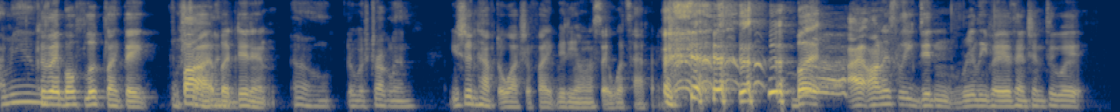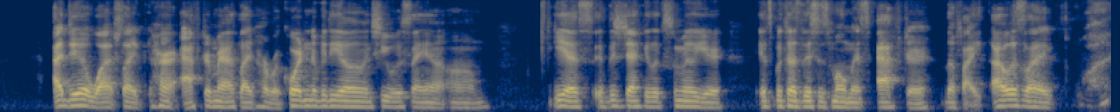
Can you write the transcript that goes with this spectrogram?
I mean, because they both looked like they fought struggling. but didn't. oh, they were struggling. You shouldn't have to watch a fight video and say what's happening. but I honestly didn't really pay attention to it. I did watch like her aftermath, like her recording the video, and she was saying, um, yes, if this jacket looks familiar, it's because this is moments after the fight. I was like, what?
